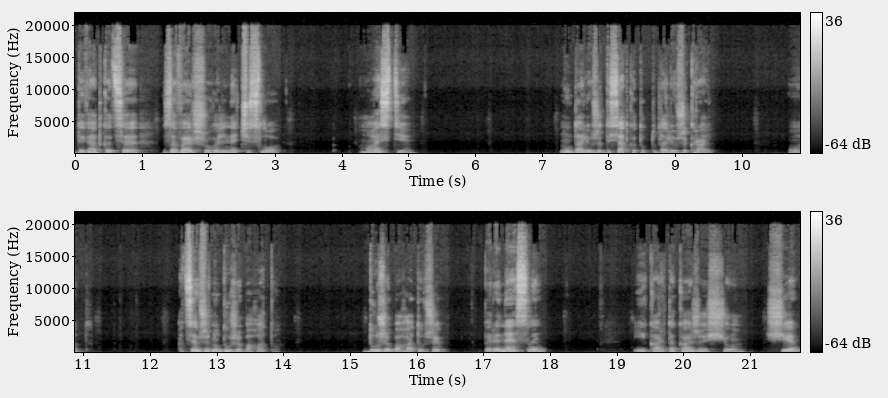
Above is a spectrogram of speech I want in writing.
дев'ятка це завершувальне число масті. Ну, далі вже десятка, тобто далі вже край. От. А це вже ну, дуже багато. Дуже багато вже перенесли. І карта каже, що ще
